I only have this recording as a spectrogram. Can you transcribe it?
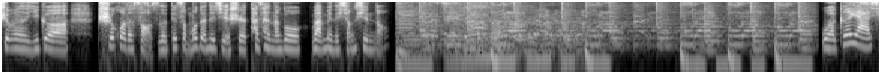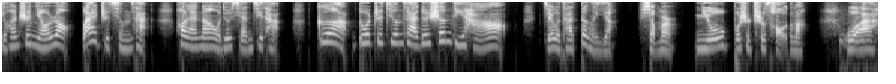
试问一个吃货的嫂子得怎么跟他解释，他才能够完美的相信呢？我哥呀喜欢吃牛肉，不爱吃青菜。后来呢，我就嫌弃他，哥多吃青菜对身体好。结果他瞪了一眼，小妹儿，牛不是吃草的吗？我啊，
